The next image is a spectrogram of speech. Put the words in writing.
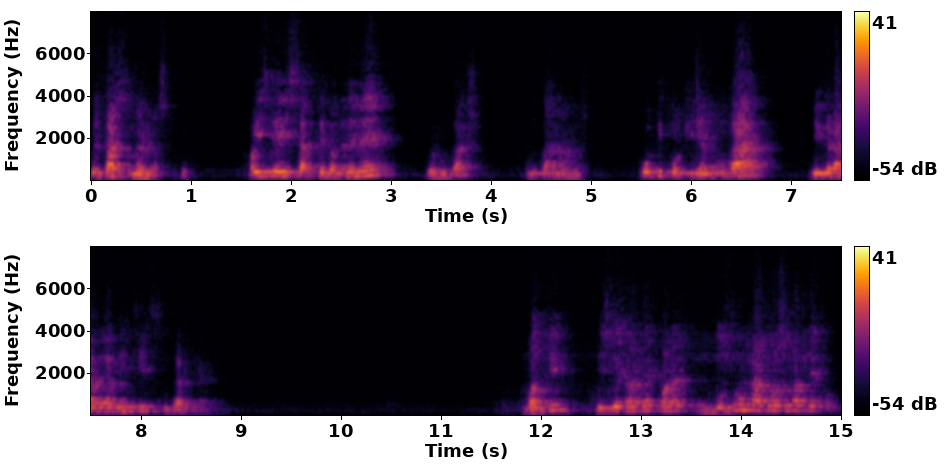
वृद्धा समय नष्ट हो। इसलिए इस सबके बदले में प्रभु का उनका नाम कोटि कोटि जन्मों का बिगड़ा हुआ भी चीज़ सुधर गया बल्कि इसलिए कहते पर दूसरों का दोष मत देखो।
